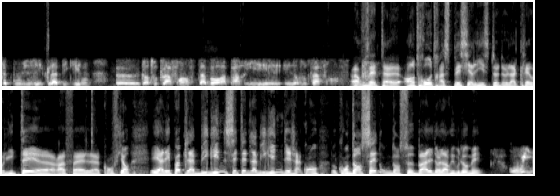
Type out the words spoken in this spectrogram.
cette musique, la biguine, euh, dans toute la France, d'abord à Paris et, et dans toute la France. Alors vous êtes euh, entre autres un spécialiste de la créolité, Raphaël Confiant. Et à l'époque, la biguine, c'était de la biguine déjà qu'on qu'on dansait donc dans ce bal de la rue Blomet. Oui,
